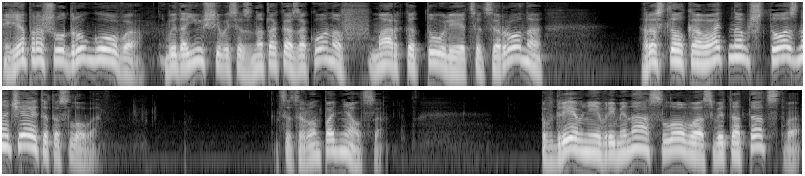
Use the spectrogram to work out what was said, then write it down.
Я прошу другого, выдающегося знатока законов Марка Тулия Цицерона, растолковать нам, что означает это слово. Цицерон поднялся. В древние времена слово «святотатство»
